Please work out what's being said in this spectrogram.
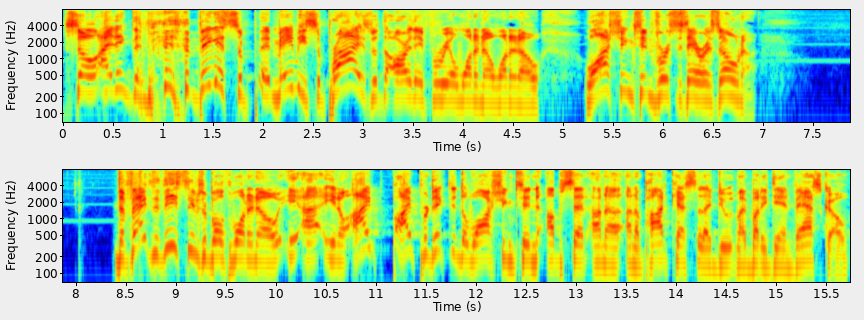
So I think the, the biggest maybe surprise with the are they for real 1 and 0 1 and 0 Washington versus Arizona. The fact that these teams are both 1 and 0, uh, you know, I I predicted the Washington upset on a on a podcast that I do with my buddy Dan Vasco.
